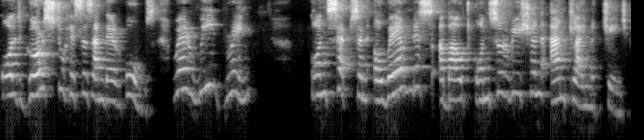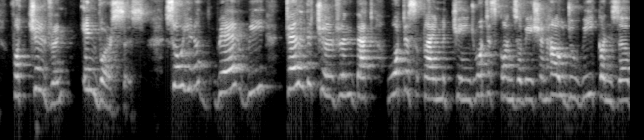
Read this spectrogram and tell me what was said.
called Girls to Hisses and Their Homes, where we bring concepts and awareness about conservation and climate change for children in verses. So, you know, where we tell the children that what is climate change, what is conservation, how do we conserve.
